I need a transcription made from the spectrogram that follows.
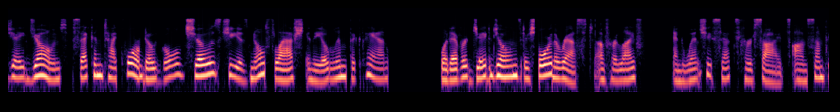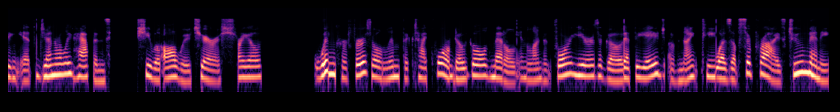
Jade Jones' second Taekwondo gold shows she is no flash in the Olympic pan. Whatever Jade Jones does for the rest of her life, and when she sets her sights on something it generally happens, she will always cherish Rio. Winning her first Olympic Taekwondo gold medal in London four years ago at the age of 19 was a surprise to many,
